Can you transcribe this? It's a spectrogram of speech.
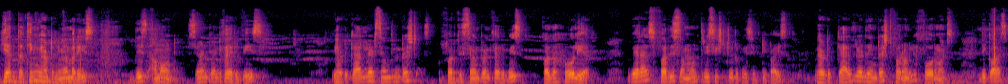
here the thing we have to remember is this amount 725 rupees we have to calculate simple interest for this 725 rupees for the whole year. Whereas for this amount 362 rupees 50 paise we have to calculate the interest for only 4 months. Because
